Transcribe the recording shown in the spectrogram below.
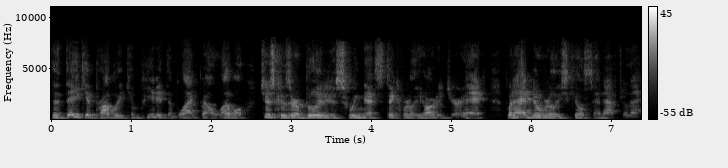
that they could probably compete at the black belt level just because their ability to swing that stick really hard at your head, but had no really skill set after that?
